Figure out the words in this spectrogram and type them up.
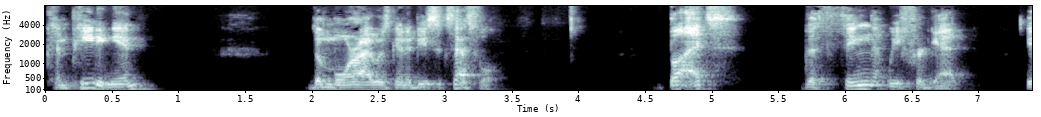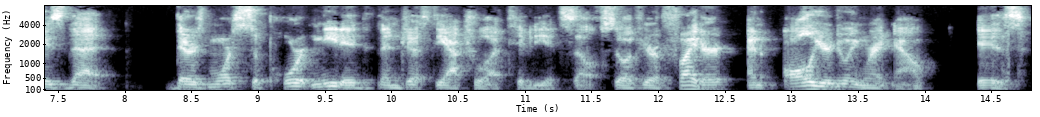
competing in, the more I was going to be successful. But the thing that we forget is that there's more support needed than just the actual activity itself. So if you're a fighter and all you're doing right now is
